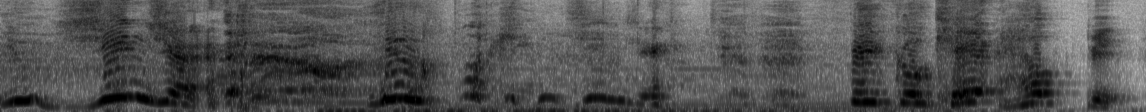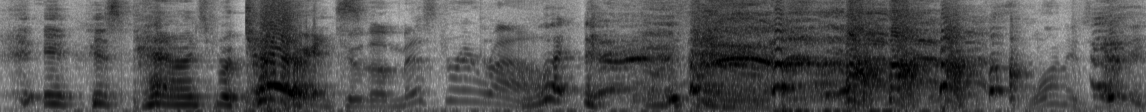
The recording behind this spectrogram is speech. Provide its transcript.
you ginger! you fucking ginger! Finkel can't help it. I- His parents were Karens. To the mystery round. What? One is heading.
